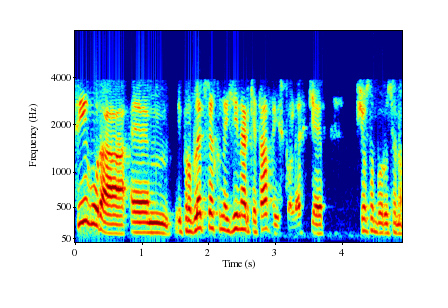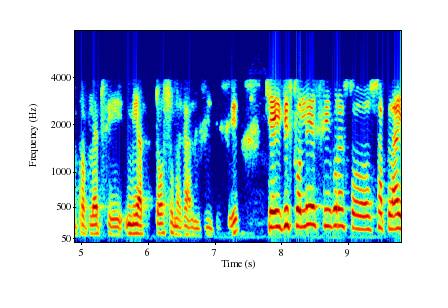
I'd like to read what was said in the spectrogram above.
σίγουρα ε, οι προβλέψεις έχουν γίνει αρκετά δύσκολες και ποιος θα μπορούσε να προβλέψει μια τόσο μεγάλη ζήτηση. Και οι δυσκολίες σίγουρα στο supply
